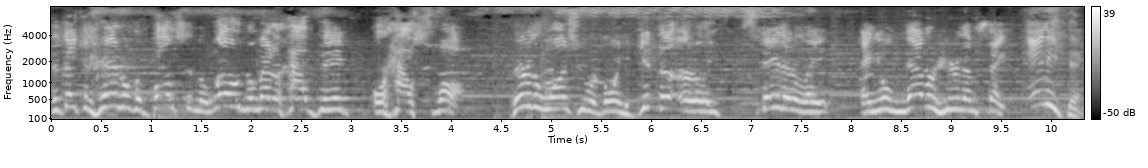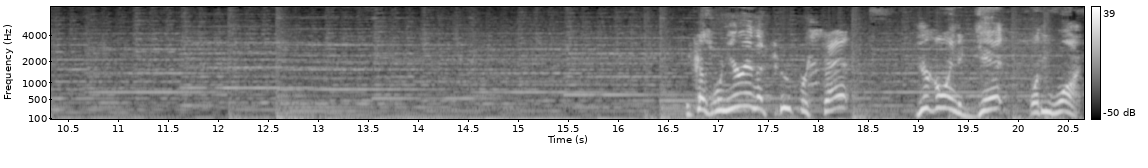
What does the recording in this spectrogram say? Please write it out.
that they can handle the bumps in the road no matter how big or how small. They're the ones who are going to get there early, stay there late, and you'll never hear them say anything. Because when you're in the 2%, you're going to get what you want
